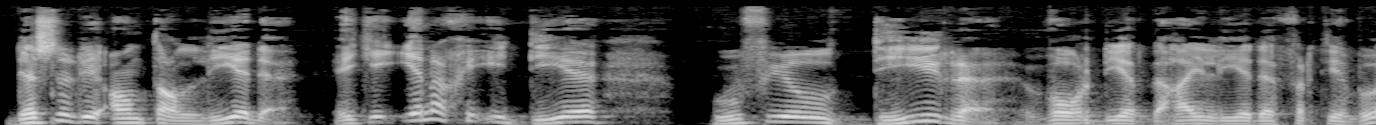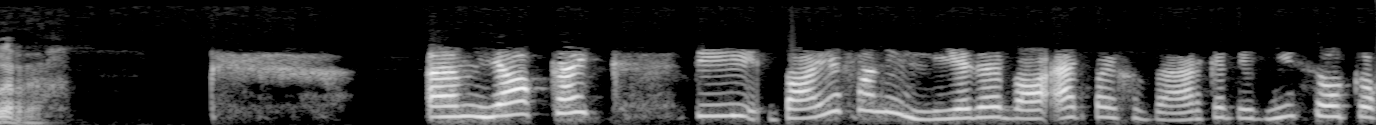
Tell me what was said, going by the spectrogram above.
Dis nou die aantal lede. Het jy enige idee hoeveel diere word deur daai lede verteenwoordig? Ehm um, ja, kyk, die baie van die lede waar ek by gewerk het, het nie sulke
